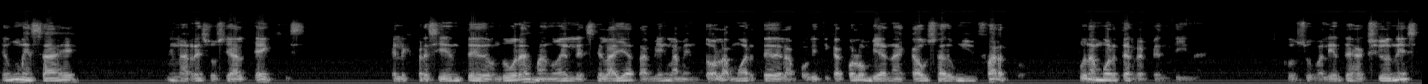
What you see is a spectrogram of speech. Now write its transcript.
en un mensaje en la red social X. El expresidente de Honduras, Manuel Zelaya, también lamentó la muerte de la política colombiana a causa de un infarto, una muerte repentina. Con sus valientes acciones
